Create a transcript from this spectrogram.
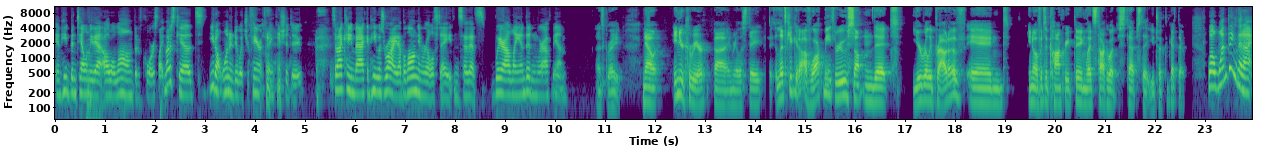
And he'd been telling me that all along. But of course, like most kids, you don't want to do what your parents think you should do. So I came back and he was right. I belong in real estate. And so that's where I landed and where I've been. That's great. Now, in your career uh, in real estate, let's kick it off. Walk me through something that you're really proud of and you know, if it's a concrete thing, let's talk about the steps that you took to get there. Well, one thing that I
